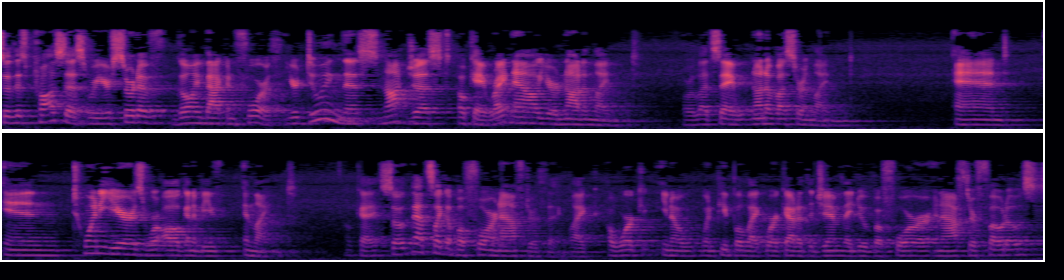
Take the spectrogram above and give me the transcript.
So, this process where you're sort of going back and forth, you're doing this not just, okay, right now you're not enlightened, or let's say none of us are enlightened, and in 20 years we're all going to be enlightened. Okay, so that's like a before and after thing. Like a work, you know, when people like work out at the gym, they do before and after photos.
